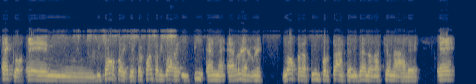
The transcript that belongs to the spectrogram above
Ecco, ehm, diciamo poi che per quanto riguarda il PNRR, l'opera più importante a livello nazionale è,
